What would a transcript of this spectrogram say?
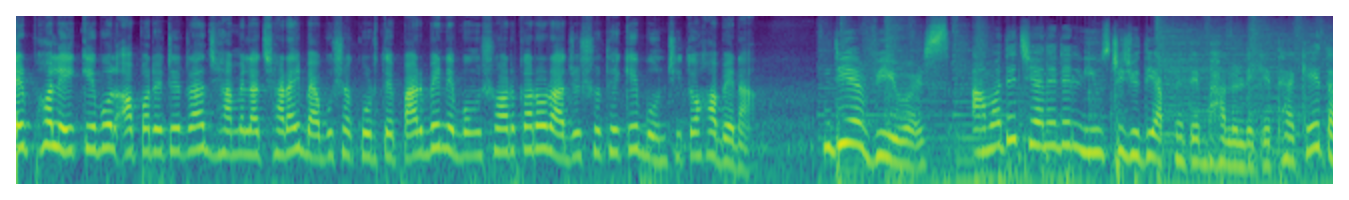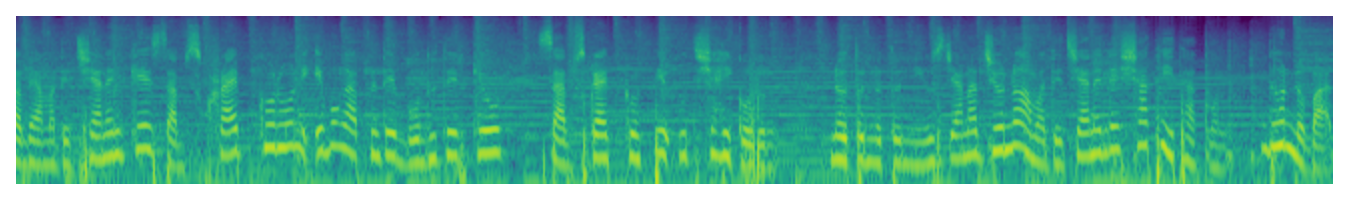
এর ফলে কেবল অপারেটররা ঝামেলা ছাড়াই ব্যবসা করতে পারবেন এবং সরকারও রাজস্ব থেকে বঞ্চিত হবে না। ডিয়ার ভিউয়ার্স আমাদের চ্যানেলের নিউজটি যদি আপনাদের ভালো লেগে থাকে, তবে আমাদের চ্যানেলকে সাবস্ক্রাইব করুন এবং আপনাদের বন্ধুদেরকেও সাবস্ক্রাইব করতে উৎসাহী করুন। নতুন নতুন নিউজ জানার জন্য আমাদের চ্যানেলের সাথেই থাকুন। ধন্যবাদ।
